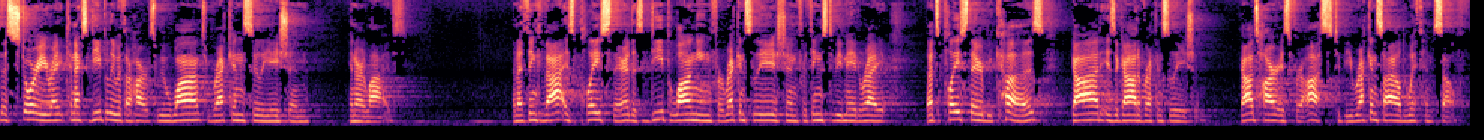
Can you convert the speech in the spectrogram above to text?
this story, right, connects deeply with our hearts. We want reconciliation in our lives. And I think that is placed there, this deep longing for reconciliation, for things to be made right, that's placed there because God is a God of reconciliation. God's heart is for us to be reconciled with Himself.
